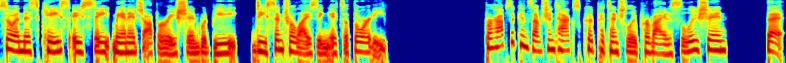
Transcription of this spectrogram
So in this case, a state managed operation would be decentralizing its authority. Perhaps a consumption tax could potentially provide a solution that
